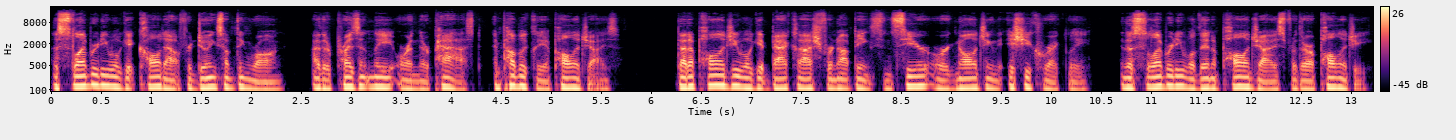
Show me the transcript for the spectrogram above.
A celebrity will get called out for doing something wrong, either presently or in their past, and publicly apologize. That apology will get backlash for not being sincere or acknowledging the issue correctly, and the celebrity will then apologize for their apology,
